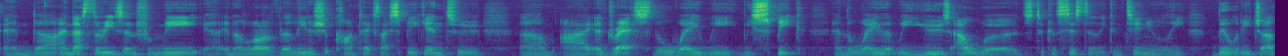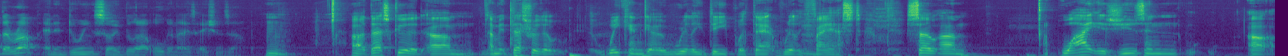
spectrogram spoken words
Mm. And, uh, and that's the reason for me, uh, in a lot of the leadership contexts I speak into, um, I address the way we, we speak and the way that we use our words to consistently, continually build each other up, and in doing so, build our organizations up. Mm. Uh, that's good. Um, I mean, that's really, we can go really deep with that really mm. fast. So, um, why is using uh,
